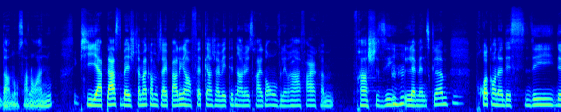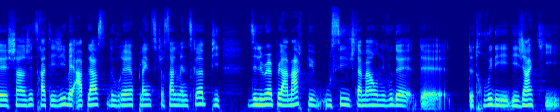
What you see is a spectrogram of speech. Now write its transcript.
dans nos salons à nous. Puis à place, ben, justement, comme je vous avais parlé, en fait, quand j'avais été dans le Dragon, on voulait vraiment faire comme franchiser Mhm. le Men's Club. Mhm. Pourquoi qu'on a décidé de changer de stratégie? Ben, à place d'ouvrir plein de succursales Men's Club, puis diluer un peu la marque, puis aussi, justement, au niveau de, de, de trouver des, des gens qui,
